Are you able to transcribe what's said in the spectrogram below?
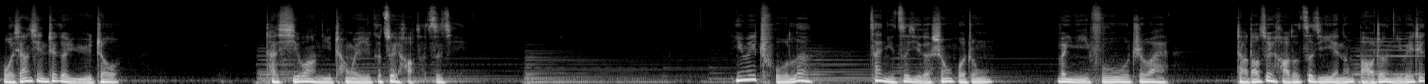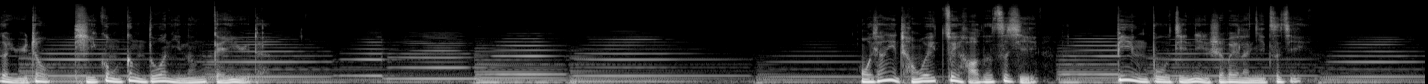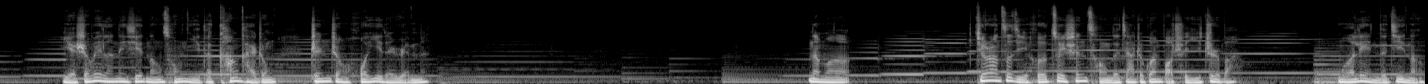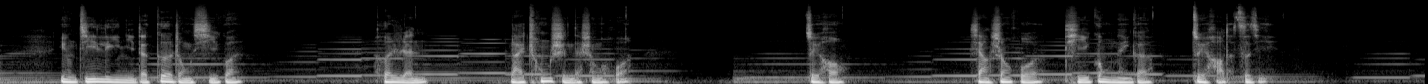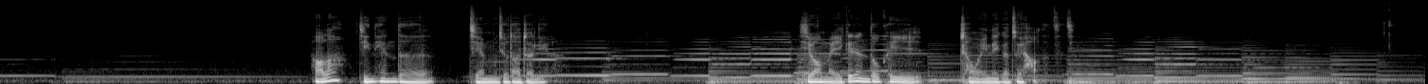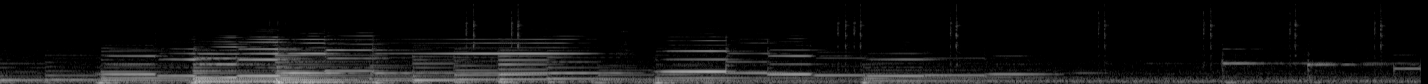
我相信这个宇宙，他希望你成为一个最好的自己，因为除了在你自己的生活中为你服务之外，找到最好的自己，也能保证你为这个宇宙提供更多你能给予的。我相信成为最好的自己，并不仅仅是为了你自己，也是为了那些能从你的慷慨中真正获益的人们。那么，就让自己和最深层的价值观保持一致吧，磨练你的技能，用激励你的各种习惯和人来充实你的生活。最后。向生活提供那个最好的自己。好了今天的节目就到这里了。希望每一个人都可以成为那个最好的自己。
